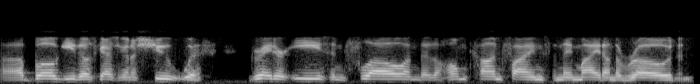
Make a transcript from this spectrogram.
uh, Bogey. Those guys are going to shoot with greater ease and flow under the home confines than they might on the road. And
